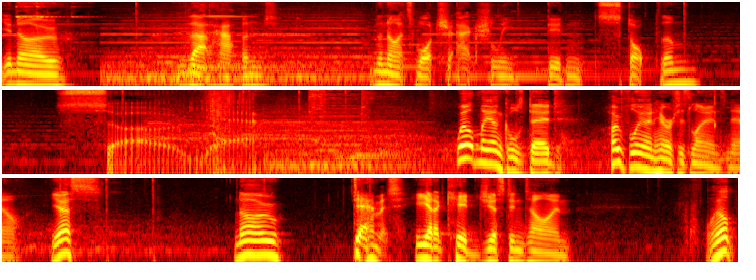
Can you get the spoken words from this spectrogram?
you know, that happened. The Night's Watch actually didn't stop them. So, yeah. Well, my uncle's dead. Hopefully I inherit his lands now. Yes? No? Damn it! He had a kid just in time. Well,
